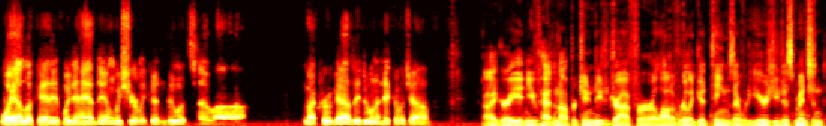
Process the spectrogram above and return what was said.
the way I look at it, if we didn't have them, we surely couldn't do it. So, uh, my crew guys, they're doing a heck of a job. I agree. And you've had an opportunity to drive for a lot of really good teams over the years. You just mentioned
